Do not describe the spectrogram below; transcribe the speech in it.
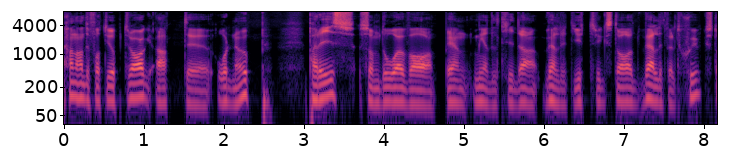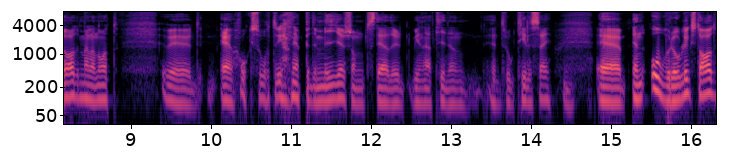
han hade fått i uppdrag att eh, ordna upp Paris som då var en medeltida väldigt gyttrig stad, väldigt, väldigt sjuk stad emellanåt. Eh, eh, också återigen epidemier som städer vid den här tiden eh, drog till sig. Eh, en orolig stad,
